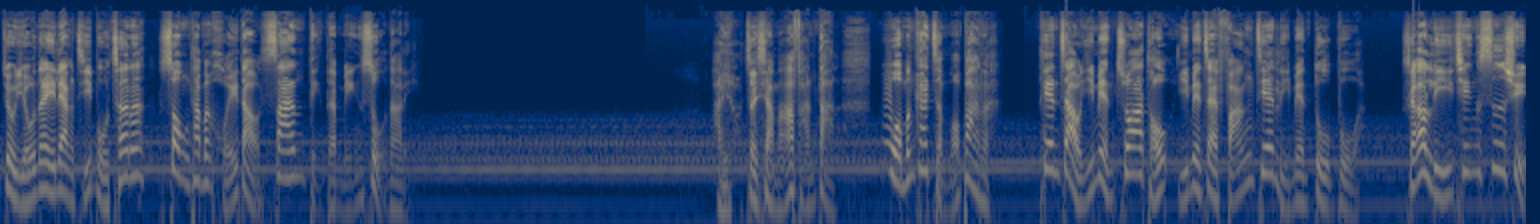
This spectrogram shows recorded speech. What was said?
就由那一辆吉普车呢送他们回到山顶的民宿那里。哎呦，这下麻烦大了，我们该怎么办呢？天照一面抓头，一面在房间里面踱步啊，想要理清思绪，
